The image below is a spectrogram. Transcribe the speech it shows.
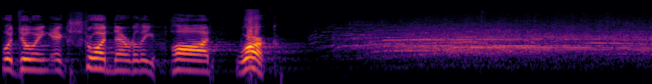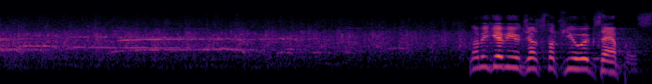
for doing extraordinarily hard work. Let me give you just a few examples.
